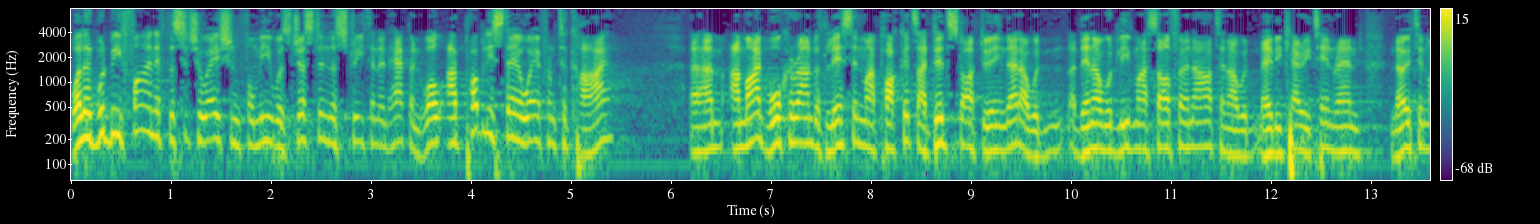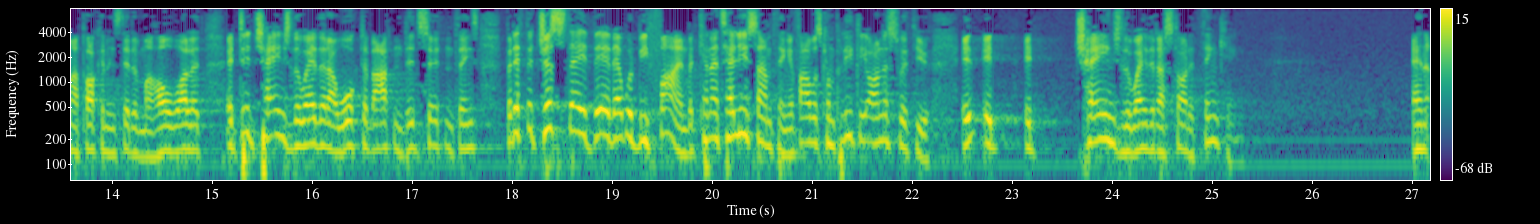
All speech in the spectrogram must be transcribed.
Well, it would be fine if the situation for me was just in the street and it happened. Well, I'd probably stay away from Tokai. Um, I might walk around with less in my pockets. I did start doing that. I would, then I would leave my cell phone out and I would maybe carry 10 Rand note in my pocket instead of my whole wallet. It did change the way that I walked about and did certain things. But if it just stayed there, that would be fine. But can I tell you something? If I was completely honest with you, it, it, it changed the way that I started thinking. And,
